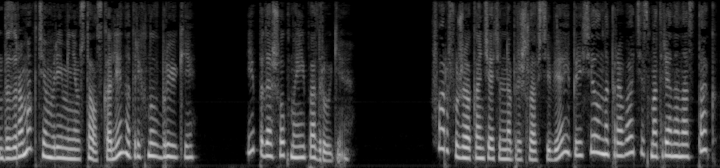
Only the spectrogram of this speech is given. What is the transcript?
Дозрамак тем временем встал с колена, тряхнув брюки, и подошел к моей подруге. Фарф уже окончательно пришла в себя и присела на кровати, смотря на нас так,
